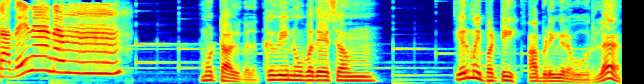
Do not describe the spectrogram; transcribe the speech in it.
கதை நேரம் முட்டாள்களுக்கு வீண் உபதேசம். எருமைப்பட்டி அப்படிங்கிற ஊர்ல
